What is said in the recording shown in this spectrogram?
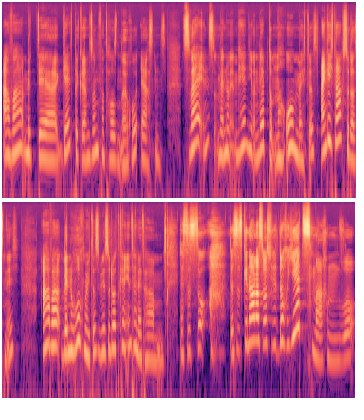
aber mit der Geldbegrenzung von 1000 Euro erstens. Zweitens, wenn du dem Handy und Laptop nach oben möchtest, eigentlich darfst du das nicht. Aber wenn du hoch möchtest, wirst du dort kein Internet haben. Das ist so, ach, das ist genau das, was wir doch jetzt machen. So.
